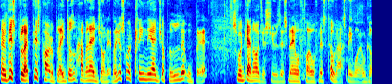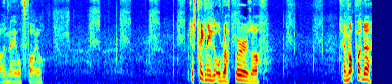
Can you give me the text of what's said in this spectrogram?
now this, blade, this part of the blade doesn't have an edge on it, but I just want to clean the edge up a little bit. So again, I'll just use this nail file for this. Don't ask me why I've got a nail file. Just take any little rough burrs off. So I'm not putting a,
